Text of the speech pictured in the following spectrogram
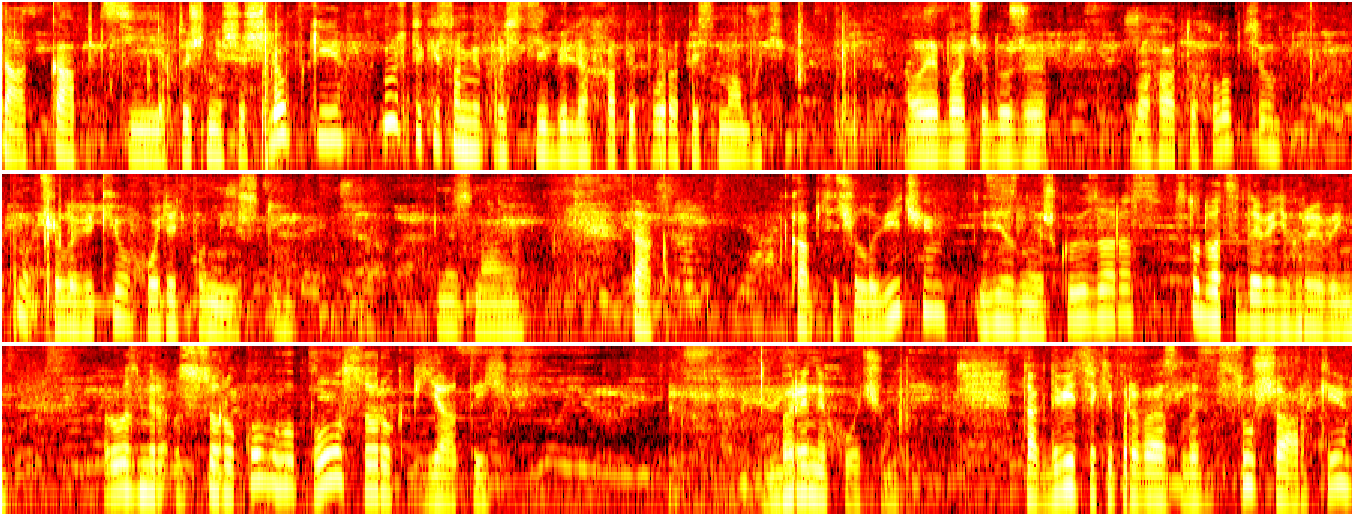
Так, капці, точніше шльопки. Ну, такі самі прості біля хати поратись, мабуть. Але я бачу дуже багато хлопців, ну, чоловіків ходять по місту. Не знаю. Так, капці чоловічі зі знижкою зараз. 129 гривень. Розмір з 40 по 45. Бери не хочу. Так, дивіться, які привезли сушарки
